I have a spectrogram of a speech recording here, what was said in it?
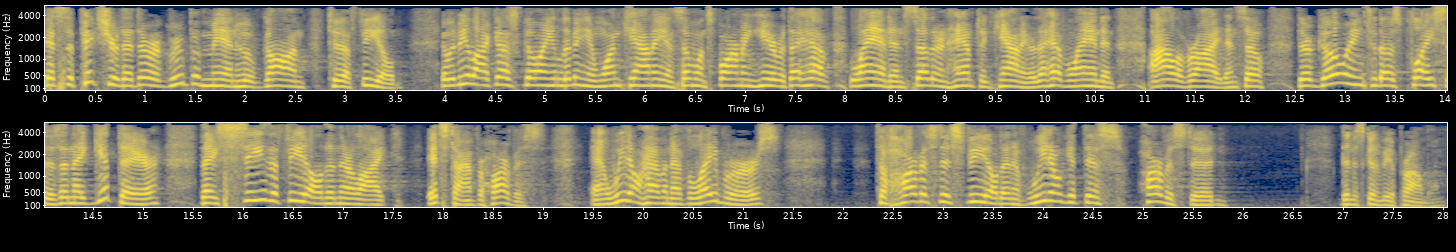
It's the picture that there are a group of men who have gone to a field it would be like us going living in one county and someone's farming here, but they have land in Southampton County or they have land in Isle of Wight. And so they're going to those places and they get there, they see the field and they're like, it's time for harvest. And we don't have enough laborers to harvest this field. And if we don't get this harvested, then it's going to be a problem.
